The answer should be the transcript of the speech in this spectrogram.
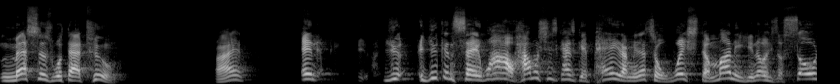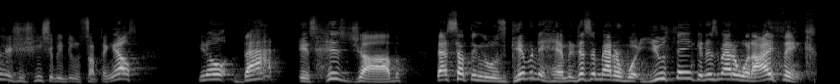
messes with that tomb, right? And you, you can say, wow, how much these guys get paid? I mean, that's a waste of money. You know, he's a soldier, he should be doing something else. You know, that is his job. That's something that was given to him. It doesn't matter what you think, it doesn't matter what I think.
